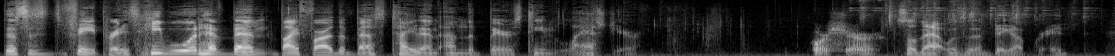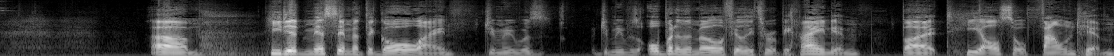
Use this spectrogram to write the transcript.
This is faint praise. He would have been by far the best tight end on the Bears team last year, For sure. so that was a big upgrade. Um, he did miss him at the goal line. Jimmy was Jimmy was open in the middle of the field. He threw it behind him, but he also found him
